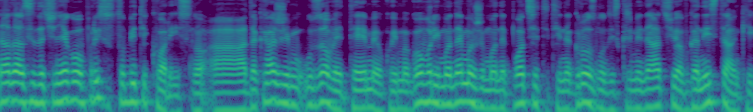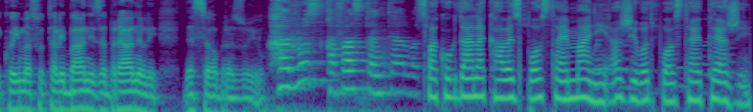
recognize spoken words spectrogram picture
Nadam se da će njegovo prisustvo biti korisno, a da kažem uz ove teme o kojima govorimo ne možemo ne podsjetiti na groznu diskriminaciju Afganistanki kojima su talibani zabranili da se obrazuju. Svakog dana kavez postaje manji, a život postaje teži.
